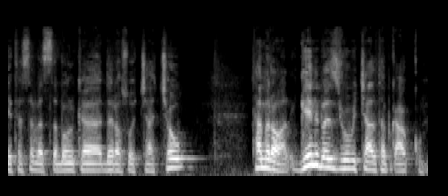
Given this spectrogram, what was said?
የተሰበሰበውን ከደረሶቻቸው ተምረዋል። ግን በዚሁ ብቻ አልተብቃቁም።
